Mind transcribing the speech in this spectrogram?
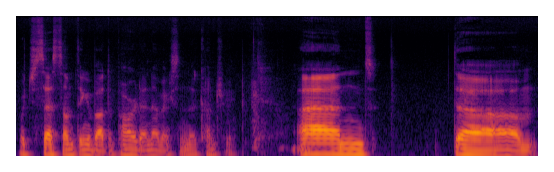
which says something about the power dynamics in the country. And the um,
